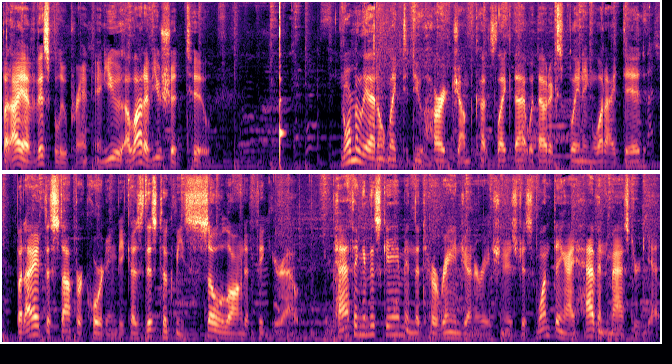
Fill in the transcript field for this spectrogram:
But I have this blueprint, and you, a lot of you should too. Normally I don't like to do hard jump cuts like that without explaining what I did, but I had to stop recording because this took me so long to figure out. Pathing in this game and the terrain generation is just one thing I haven't mastered yet.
